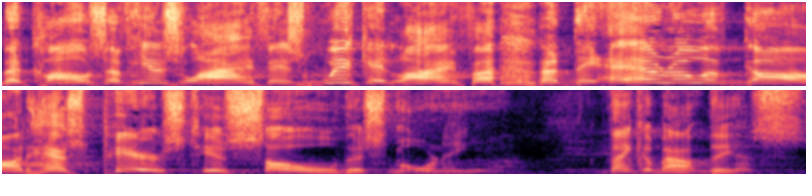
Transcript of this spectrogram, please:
because of his life, his wicked life, the arrow of God has pierced his soul this morning. Think about this.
